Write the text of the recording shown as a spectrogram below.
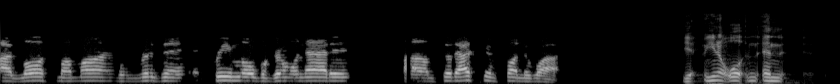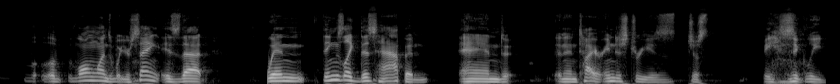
I lost my mind when RZA and Primo were going at it. Um, so that's been fun to watch. Yeah, you know, well, and, and along the lines of what you're saying is that when things like this happen and an entire industry is just basically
